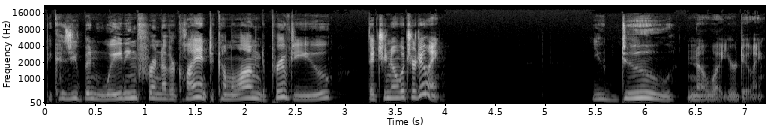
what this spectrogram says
because you've been waiting for another client to come along to prove to you that you know what you're doing. You do know what you're doing.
